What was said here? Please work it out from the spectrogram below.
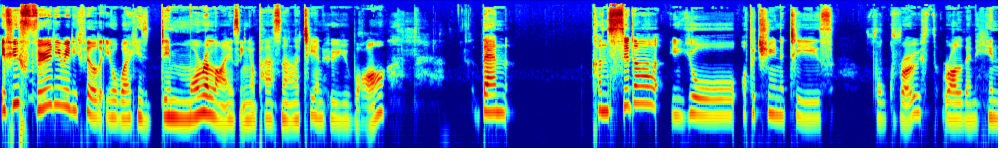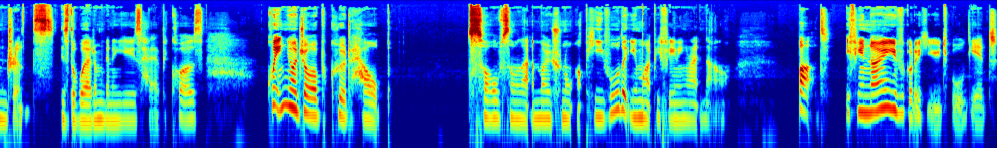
If you really, really feel that your work is demoralizing your personality and who you are, then consider your opportunities for growth rather than hindrance, is the word I'm going to use here, because quitting your job could help solve some of that emotional upheaval that you might be feeling right now. But if you know you've got a huge mortgage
